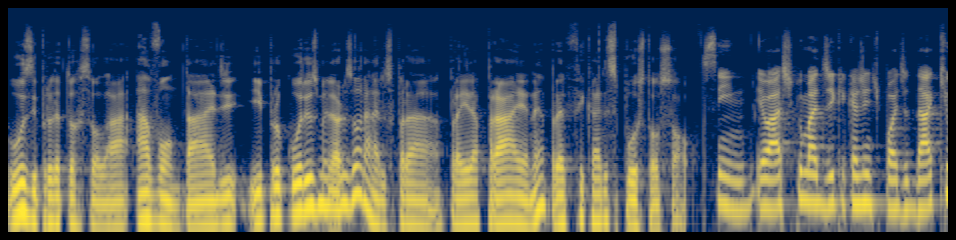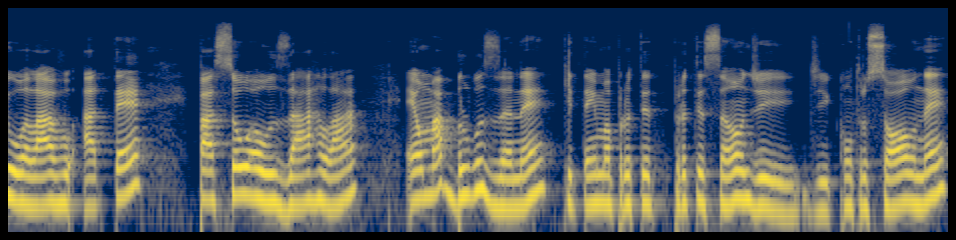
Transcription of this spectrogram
Use protetor solar à vontade e procure os melhores horários para ir à praia, né? Para ficar exposto ao sol. Sim, eu acho que uma dica que a gente pode dar, que o Olavo até passou a usar lá, é uma blusa, né? Que tem uma prote proteção de, de contra o sol, né?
